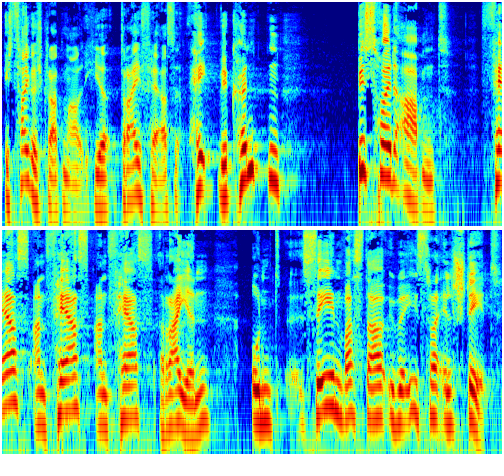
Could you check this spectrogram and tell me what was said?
Ich zeige euch gerade mal hier drei Verse. Hey, wir könnten bis heute Abend Vers an Vers an Vers reihen und sehen, was da über Israel steht.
